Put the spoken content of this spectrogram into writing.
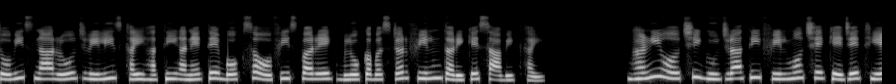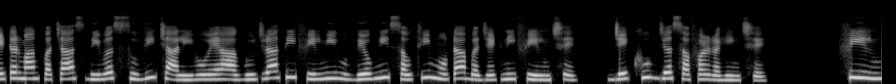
ચોવીસના રોજ રિલીઝ થઈ હતી અને તે બોક્સ ઓફિસ પર એક બ્લોકબસ્ટર ફિલ્મ તરીકે સાબિત થઈ. ઘણી ઓછી ગુજરાતી ફિલ્મો છે કે જે થિયેટરમાં પચાસ દિવસ સુધી ચાલી હોય. આ ગુજરાતી ફિલ્મી ઉદ્યોગની સૌથી મોટા બજેટની ફિલ્મ છે, જે ખૂબ જ સફળ રહી છે. ફિલ્મ,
